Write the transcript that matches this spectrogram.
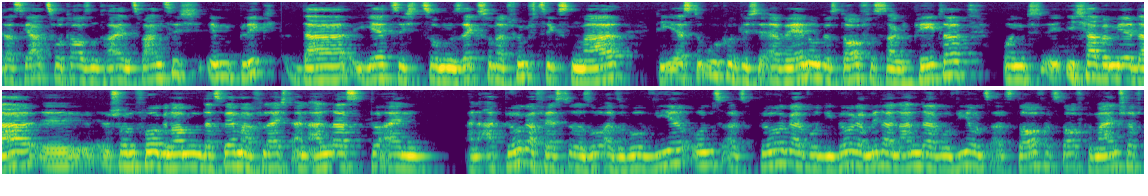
das Jahr 2023 im Blick, da jetzt sich zum 650. Mal die erste urkundliche Erwähnung des Dorfes St. Peter. Und ich habe mir da äh, schon vorgenommen, das wäre mal vielleicht ein Anlass für ein, eine Art Bürgerfest oder so, also wo wir uns als Bürger, wo die Bürger miteinander, wo wir uns als Dorf, als Dorfgemeinschaft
